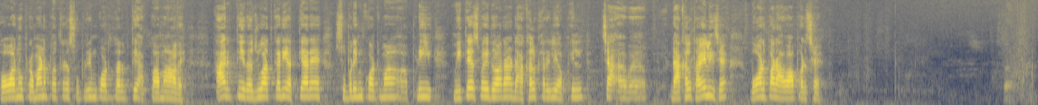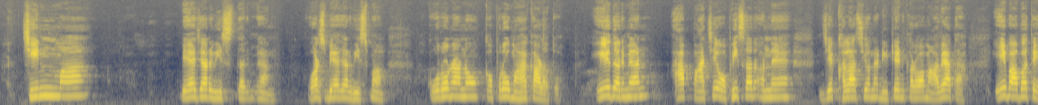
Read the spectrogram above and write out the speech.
હોવાનું પ્રમાણપત્ર સુપ્રીમ કોર્ટ તરફથી આપવામાં આવે. આ રીતની રજૂઆત કરી અત્યારે સુપ્રીમ કોર્ટમાં આપણી મિતેશભાઈ દ્વારા દાખલ કરેલી અપીલ ચા દાખલ થયેલી છે, બોર્ડ પર આવવા પર છે. ચીનમાં બે હજાર વીસ દરમિયાન, વર્ષ બે હજાર વીસમાં કોરોનાનો કપરો મહાકાળ હતો. એ દરમિયાન આ પાંચે ઓફિસર અને જે ખલાસીઓને ડિટેન કરવામાં આવ્યા હતા, એ બાબતે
